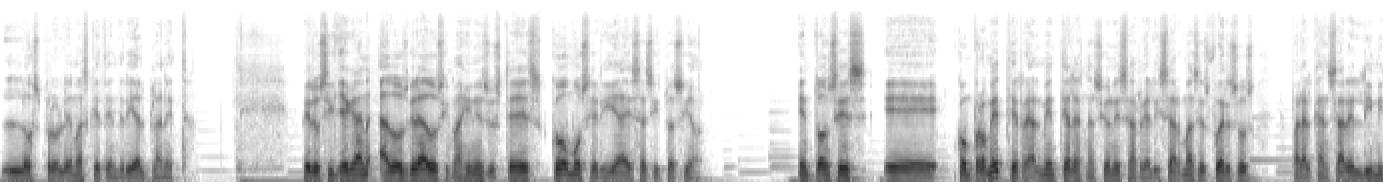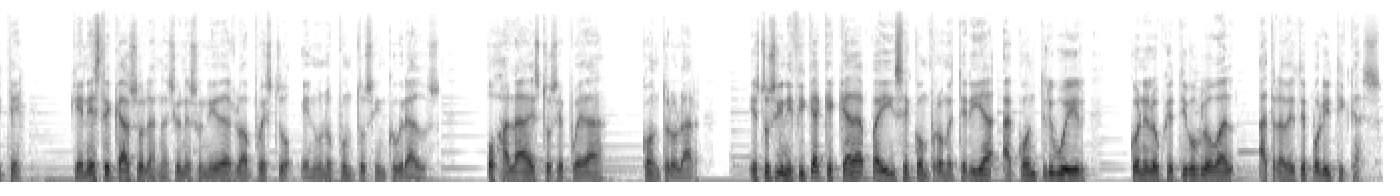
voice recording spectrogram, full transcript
los problemas que tendría el planeta. Pero si llegan a dos grados, imagínense ustedes cómo sería esa situación. Entonces, eh, compromete realmente a las naciones a realizar más esfuerzos para alcanzar el límite, que en este caso las Naciones Unidas lo han puesto en 1.5 grados. Ojalá esto se pueda controlar esto significa que cada país se comprometería a contribuir con el objetivo global a través de políticas.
